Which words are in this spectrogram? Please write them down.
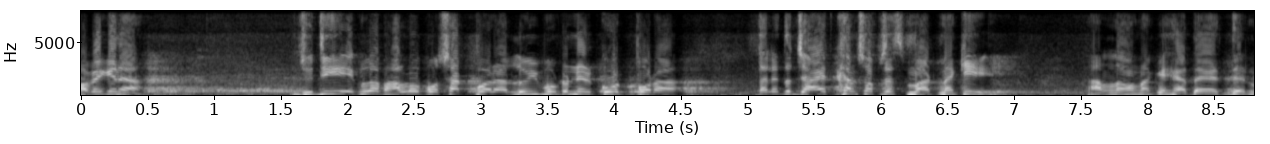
হবে কিনা? যদি এগুলো ভালো পোশাক পরা, লুই বুটনের কোট পরা তাহলে তো জায়েদ খান সবচেয়ে স্মার্ট নাকি? আল্লাহ ওনাকে হেদায়ত দেন।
